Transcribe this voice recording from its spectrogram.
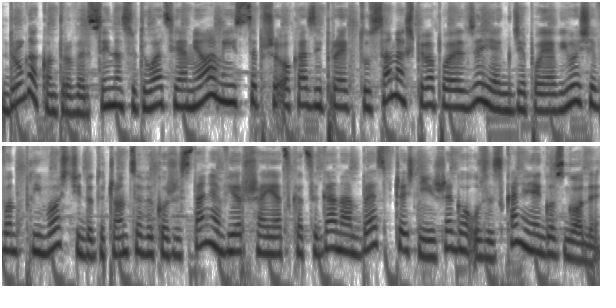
Druga kontrowersyjna sytuacja miała miejsce przy okazji projektu Sanach śpiewa poezję, gdzie pojawiły się wątpliwości dotyczące wykorzystania wiersza Jacka Cygana bez wcześniejszego uzyskania jego zgody.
